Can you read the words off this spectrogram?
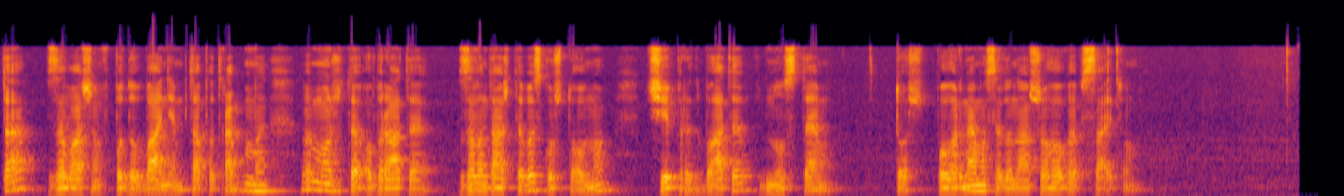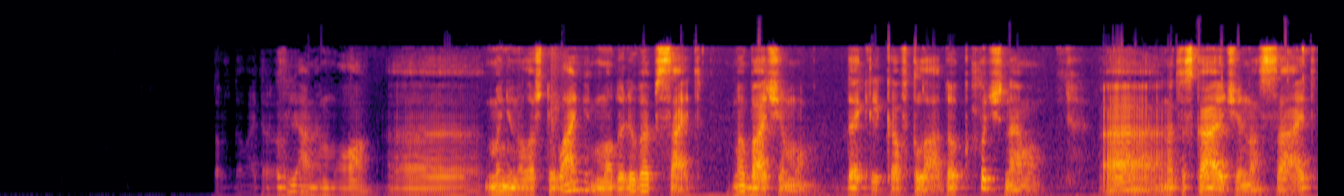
Та за вашим вподобанням та потребами ви можете обрати завантажити безкоштовно чи придбати одну з тем. Тож, повернемося до нашого веб-сайту. Розглянемо е, меню налаштувань модулю веб-сайт ми бачимо декілька вкладок. Почнемо. Е, натискаючи на сайт,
